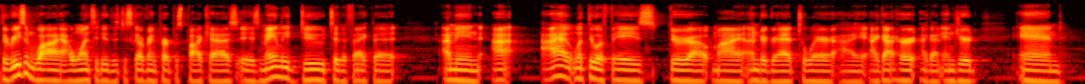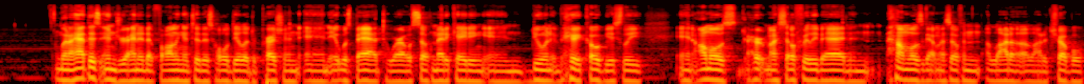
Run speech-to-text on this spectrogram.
the reason why I want to do this Discovering Purpose podcast is mainly due to the fact that, I mean, I I went through a phase throughout my undergrad to where I I got hurt, I got injured, and when I had this injury, I ended up falling into this whole deal of depression, and it was bad to where I was self medicating and doing it very copiously and almost hurt myself really bad and almost got myself in a lot of a lot of trouble.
